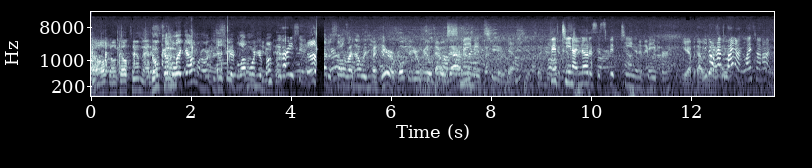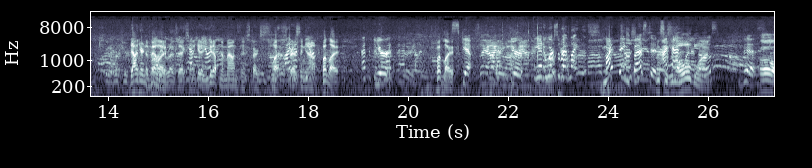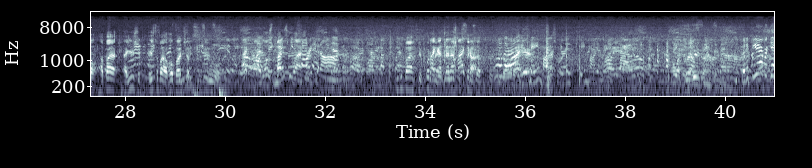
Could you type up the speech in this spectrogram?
No, don't tell Tim that. Don't come to Lake Almanor because you'll scrape a lot more in your bumper. We've already sued. I had to sell it right now with you. But here, both of your wheels go down. Maybe two. Fifteen, I noticed it's fifteen in the paper. Yeah, but that was. You don't have the light on, the light's not on. Down here in the valley, it runs excellent. You get, up in the mountains and it starts stressing out. What light? That's a You're- different light that to be on. What light? Skip. Yeah, where's the red light? my thing busted. This I is an had old one one. This. Oh, I buy. I used to, used to buy a whole bunch of them from school. Mine keeps breaking off. You can buy them through. Put I got that on my car. Well, they're on Right here. Kmart. They're in Kmart. Oh, they just seem expensive.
